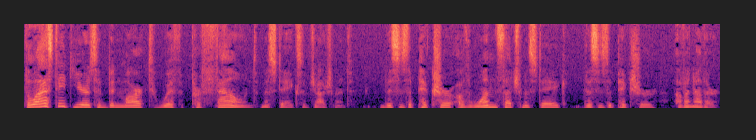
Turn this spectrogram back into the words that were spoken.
The last eight years have been marked with profound mistakes of judgment. This is a picture of one such mistake. This is a picture of another.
